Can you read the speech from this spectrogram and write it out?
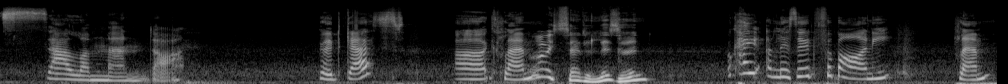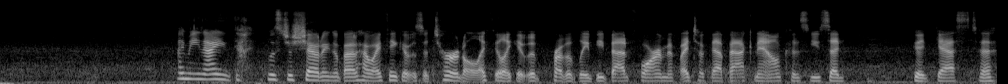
Salamander. Good guess. Uh, Clem. I said a lizard. Okay, a lizard for Barney. Clem. I mean, I was just shouting about how I think it was a turtle. I feel like it would probably be bad form if I took that back now because you said good guess to.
